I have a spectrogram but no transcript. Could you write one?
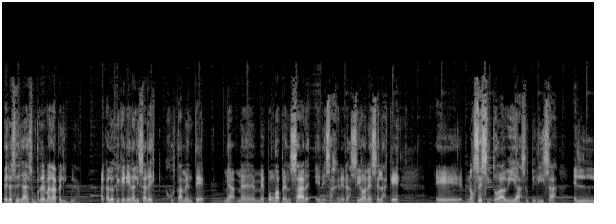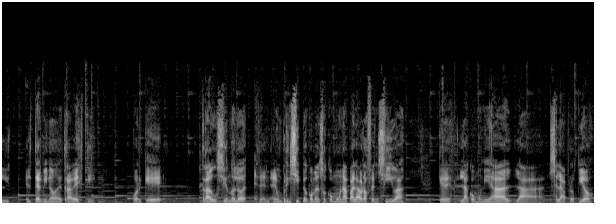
Pero ese ya es un problema en la película. Acá lo que quería analizar es justamente me, pongo a pensar en esas generaciones en las que eh, no sé si todavía se utiliza el, término de travesti porque traduciéndolo, en, un principio comenzó como una palabra ofensiva que la comunidad se la apropió,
